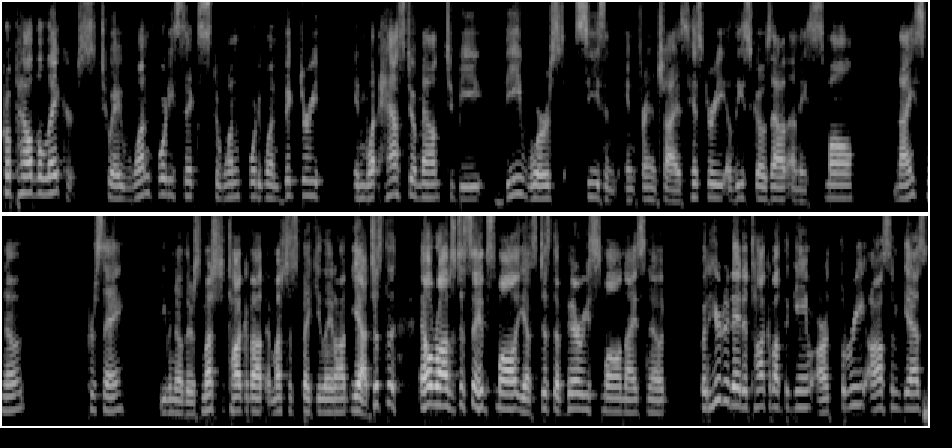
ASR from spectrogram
propelled the Lakers to a 146 to 141 victory in what has to amount to be the worst season in franchise history. At least goes out on a small, nice note, per se, even though there's much to talk about and much to speculate on. Yeah, just the L Rob's just saying small. Yes, just a very small, nice note. But here today to talk about the game are three awesome guests.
